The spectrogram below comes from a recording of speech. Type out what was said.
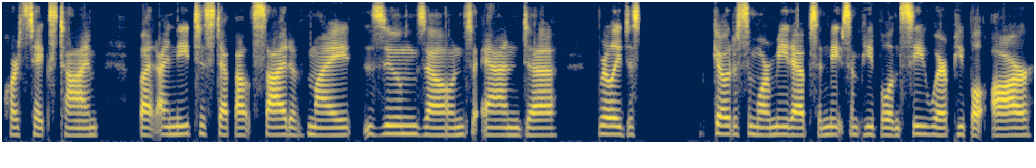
course takes time. But I need to step outside of my Zoom zones and uh, really just go to some more meetups and meet some people and see where people are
